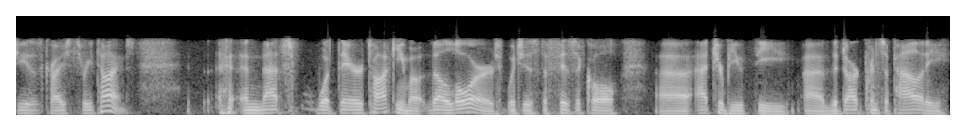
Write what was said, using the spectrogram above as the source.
Jesus Christ three times, and that's what they're talking about. The Lord, which is the physical uh, attribute, the uh, the dark principality,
